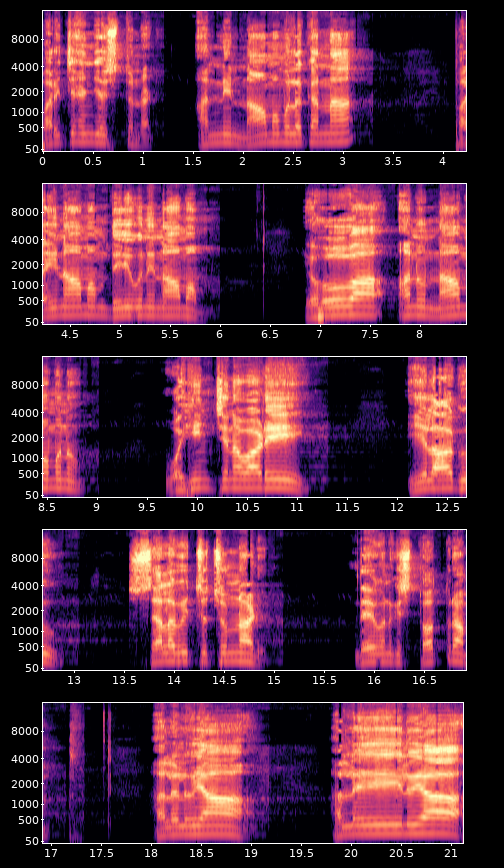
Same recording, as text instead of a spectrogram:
పరిచయం చేస్తున్నాడు. అన్ని నామముల కన్నా పైనామం దేవుని నామం. యహోవా అను నామమును వహించినవాడే. ఇలాగు సెలవిచ్చుచున్నాడు. దేవునికి స్తోత్రం. హల్లెలూయా. హల్లేలుయా.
